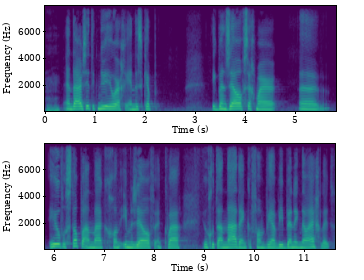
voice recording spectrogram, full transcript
Mhm. En daar zit ik nu heel erg in. Dus ik heb, ik ben zelf zeg maar eh, heel veel stappen aan het maken, gewoon in mezelf en qua heel goed aan nadenken van ja, wie ben ik nou eigenlijk?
